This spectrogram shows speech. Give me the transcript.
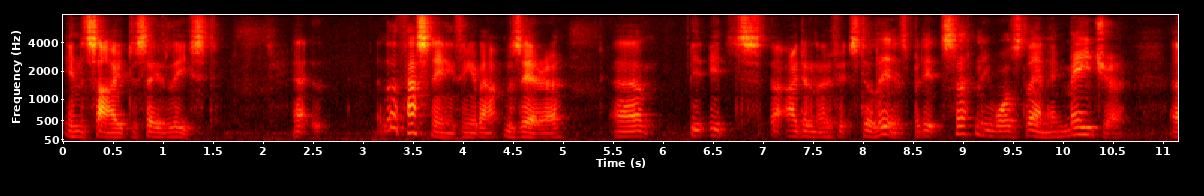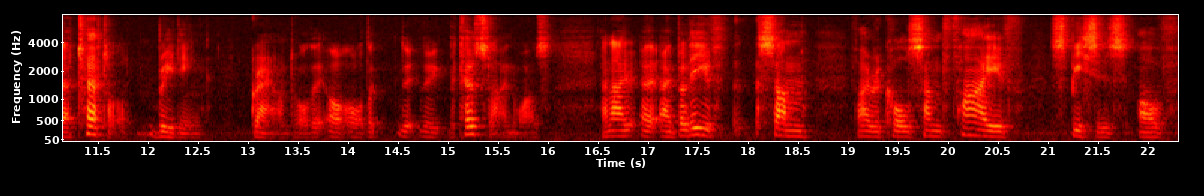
inside, to say the least. Uh, another fascinating thing about Masirah. Um, it, it's I don't know if it still is, but it certainly was then a major uh, turtle breeding ground, or the or, or the, the, the coastline was, and I I believe some, if I recall, some five species of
